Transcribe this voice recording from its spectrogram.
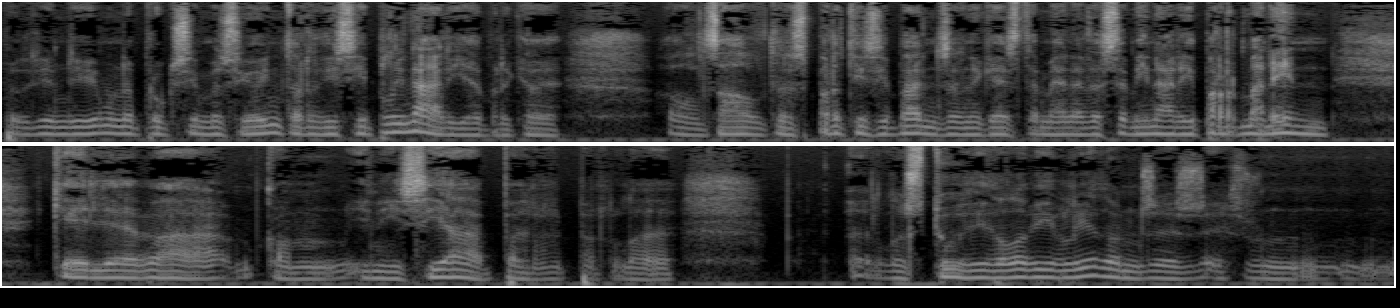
podríem dir, una aproximació interdisciplinària, perquè els altres participants en aquesta mena de seminari permanent que ella va com iniciar per, per la l'estudi de la Bíblia doncs és, és un,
